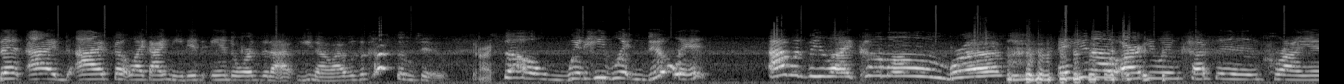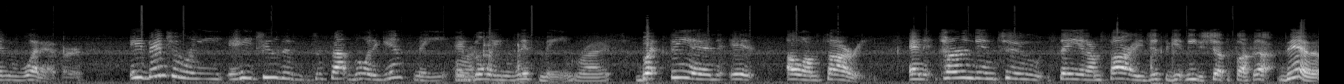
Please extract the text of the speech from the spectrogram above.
that I I felt like I needed and or that I you know I was accustomed to. Right. So when he wouldn't do it, I would be like, "Come on, bruh," and you know, arguing, cussing, crying, whatever. Eventually, he chooses to stop going against me and Right. going with me. Right. But then it's, "Oh, I'm sorry," and it turned into saying "I'm sorry" just to get me to shut the fuck up. Yeah.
